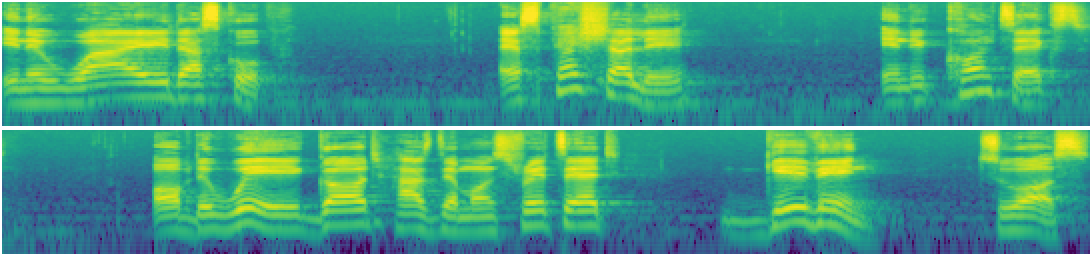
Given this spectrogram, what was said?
in a wider scope, especially in the context of the way God has demonstrated giving to us.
